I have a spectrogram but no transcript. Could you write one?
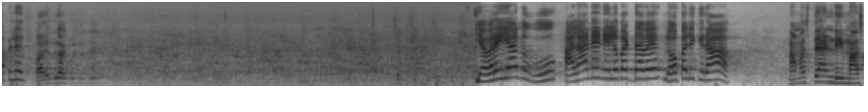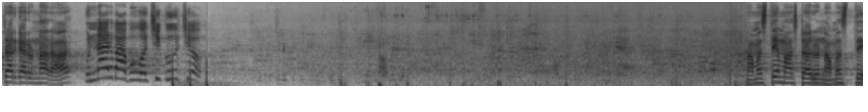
ఆపలేదు. ఆ, ఎందుకు ఆగిపోయింది ఎవరయ్యా నువ్వు? అలానే నిలబడ్డావే. లోపలికి రా. నమస్తే అండి మాస్టర్ గారు ఉన్నారా? ఉన్నారు బాబు వచ్చి కూర్చో. నమస్తే మాస్టారు నమస్తే.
